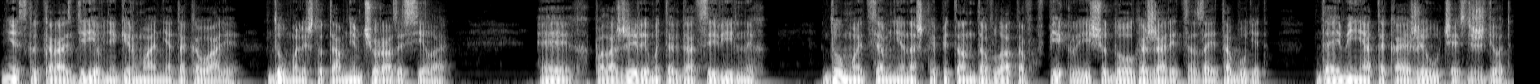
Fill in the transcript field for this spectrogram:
Несколько раз деревня Германии атаковали, думали, что там немчура засела. Эх, положили мы тогда цивильных. Думается мне, наш капитан Довлатов в пекле еще долго жарится за это будет. Да и меня такая же участь ждет.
